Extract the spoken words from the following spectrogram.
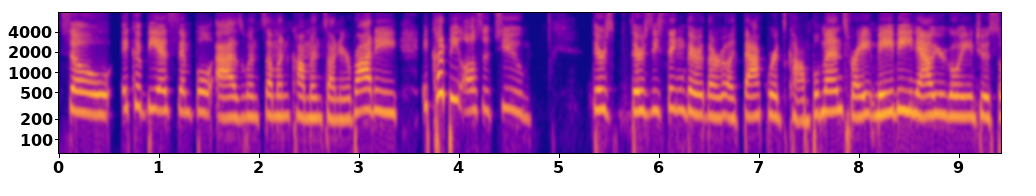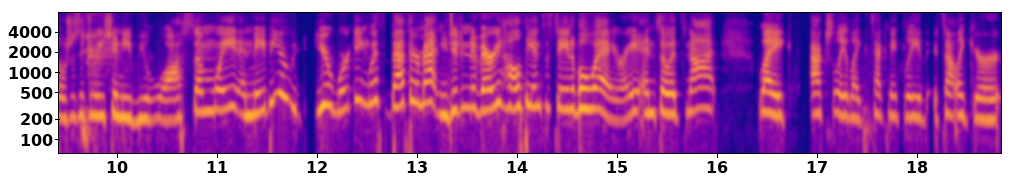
So it could be as simple as when someone comments on your body. It could be also, too, there's there's these things that are like backwards compliments, right? Maybe now you're going into a social situation, you've you lost some weight, and maybe you're you're working with Beth or Matt, and you did it in a very healthy and sustainable way, right? And so it's not like actually like technically, it's not like you're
